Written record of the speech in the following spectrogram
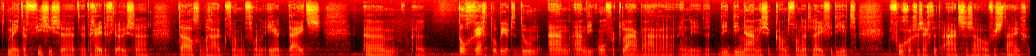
het metafysische, het, het religieuze taalgebruik van, van eertijds, ehm, eh, toch recht probeert te doen aan, aan die onverklaarbare en die, die dynamische kant van het leven, die het vroeger gezegd het aardse zou overstijgen.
